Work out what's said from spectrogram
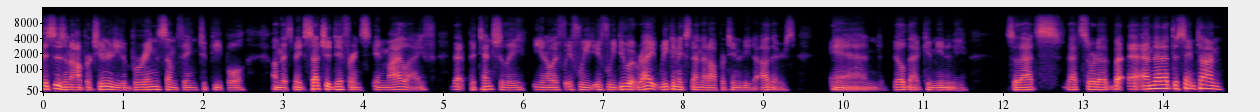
this is an opportunity to bring something to people um, that's made such a difference in my life that potentially you know if, if we if we do it right we can extend that opportunity to others and build that community. So that's that's sort of but and then at the same time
